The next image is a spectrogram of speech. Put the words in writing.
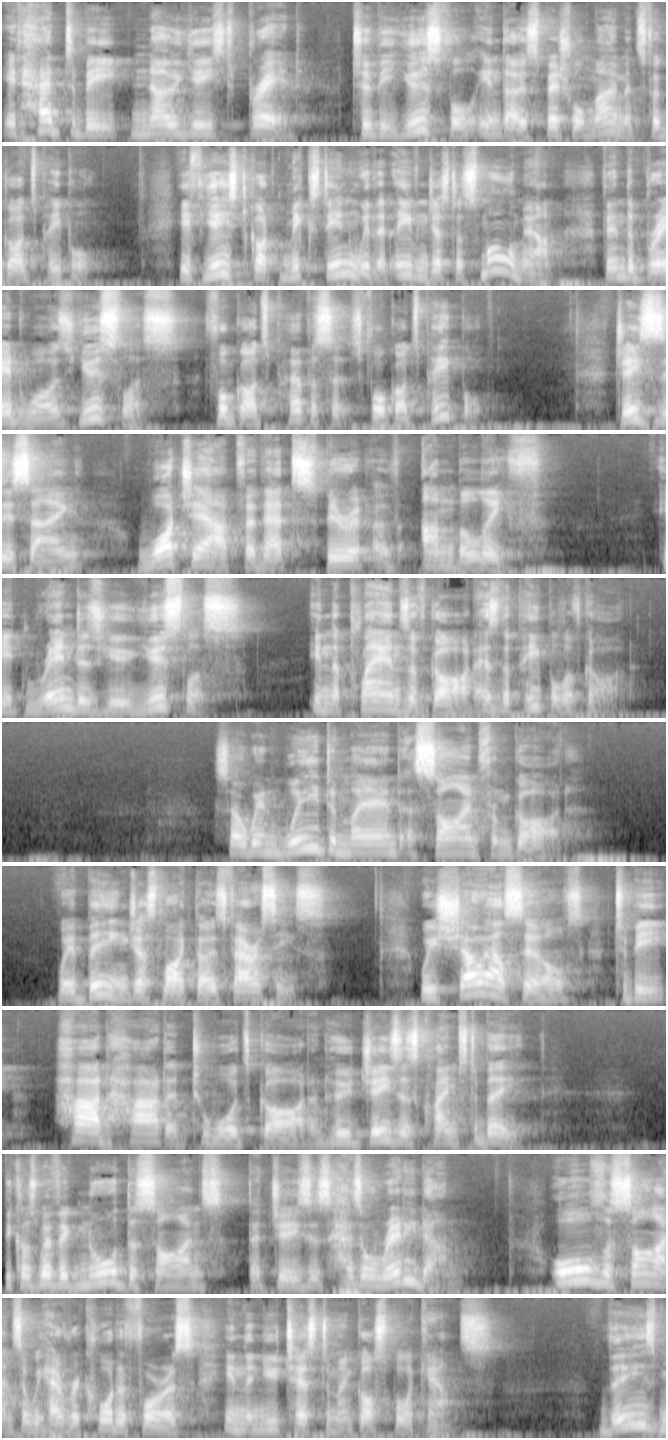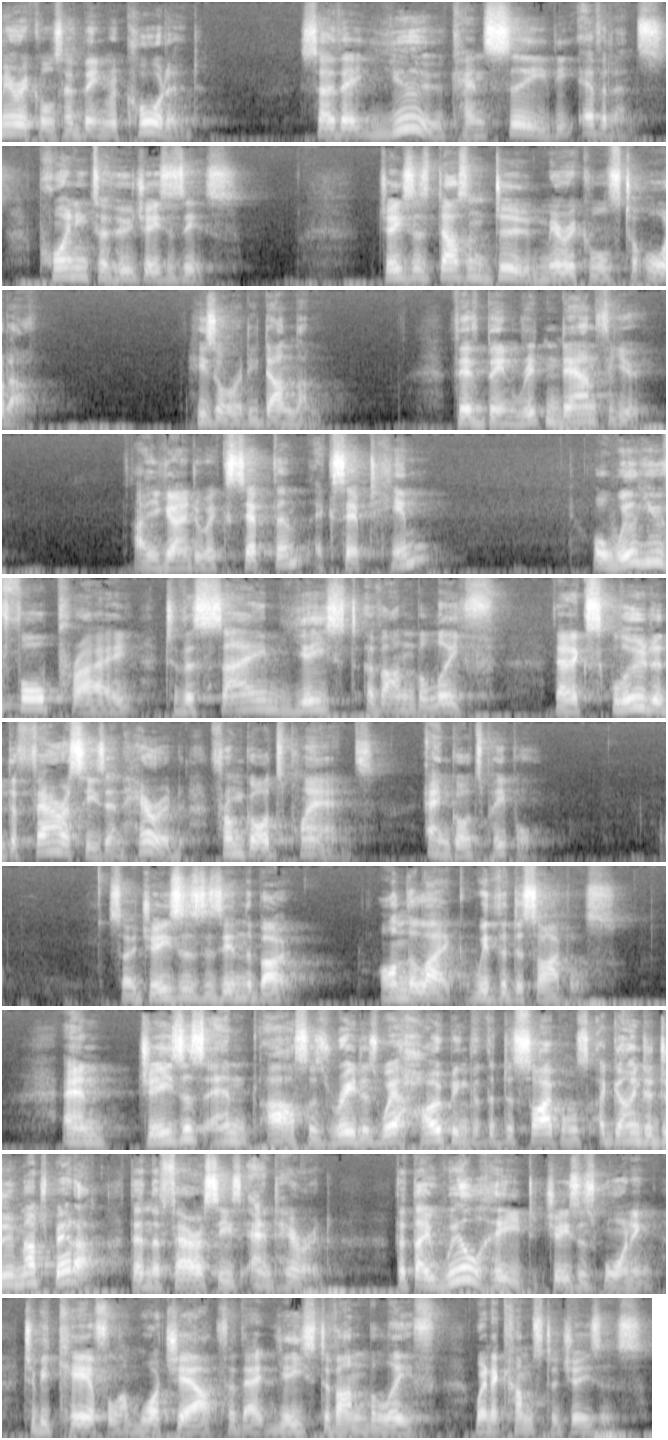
It had to be no yeast bread to be useful in those special moments for God's people. If yeast got mixed in with it, even just a small amount, then the bread was useless for God's purposes, for God's people. Jesus is saying, watch out for that spirit of unbelief. It renders you useless in the plans of God as the people of God. So when we demand a sign from God, we're being just like those Pharisees. We show ourselves to be hard hearted towards God and who Jesus claims to be because we've ignored the signs that Jesus has already done. All the signs that we have recorded for us in the New Testament gospel accounts. These miracles have been recorded so that you can see the evidence pointing to who Jesus is. Jesus doesn't do miracles to order, He's already done them. They've been written down for you. Are you going to accept them, accept Him? Or will you fall prey to the same yeast of unbelief that excluded the Pharisees and Herod from God's plans and God's people? So Jesus is in the boat on the lake with the disciples. And Jesus and us as readers, we're hoping that the disciples are going to do much better than the Pharisees and Herod, that they will heed Jesus' warning to be careful and watch out for that yeast of unbelief when it comes to Jesus.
